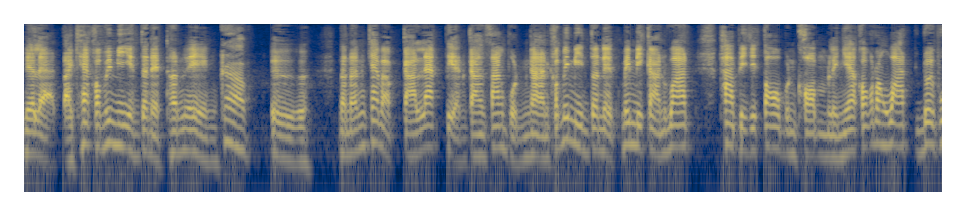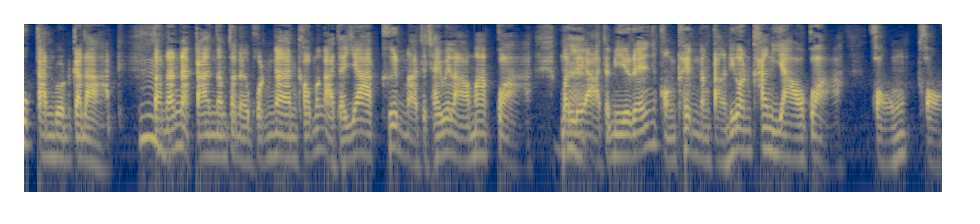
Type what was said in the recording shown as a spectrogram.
เนี่ยแหละ แต่แค่เขาไม่มีอินเทอร์เน็ตเท่านั้นเองครับเออ ดังนั้นแค่แบบการแลกเปลี่ยนการสร้างผลงานเขาไม่มีอินเทอร์เน็ตไม่มีการวาดภาพดิจิตอลบนคอมอะไรเงี้ยเขาก็ต้องวาดด้วยพู่กันบนกระดาษอืมดังนั้นนะการนำเสนอผลงานเขามันอาจจะยากขึ้นมันอาจจะใช้เวลามากกว่า มันเลยอาจจะมี range ของเทรนด์ต่าง ๆ ที่ค่อนข้างยาวกว่าของของ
